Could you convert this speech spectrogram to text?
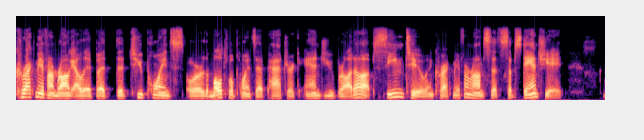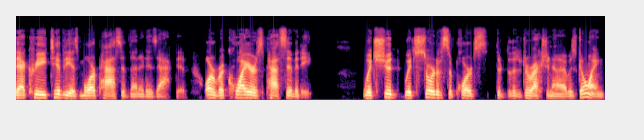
correct me if I'm wrong, Elliot, but the two points or the multiple points that Patrick and you brought up seem to, and correct me if I'm wrong, substantiate that creativity is more passive than it is active or requires passivity, which should which sort of supports the, the direction I was going.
